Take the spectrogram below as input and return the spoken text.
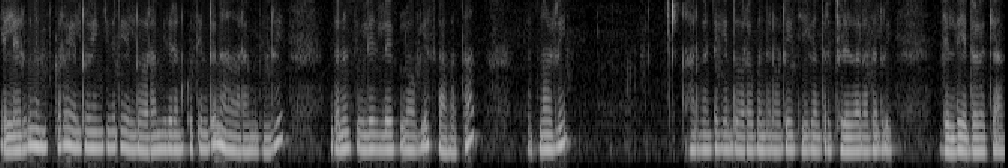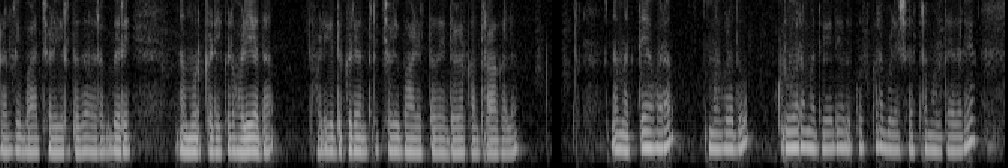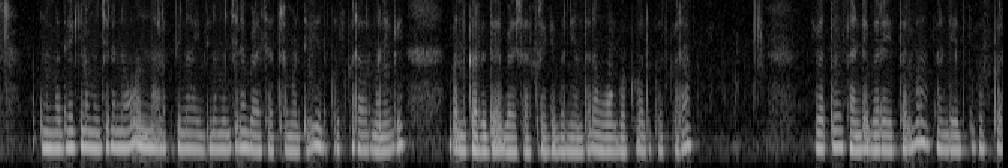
ಎಲ್ಲರಿಗೂ ನಮಸ್ಕಾರ. ಎಲ್ಲರೂ ಹೆಂಗಿದ್ರಿ ಎಲ್ಲರೂ ಆರಾಮಿದ್ದೀರಿ ಅನ್ಕೋತೀನಿ ರೀ. ನಾನು ಆರಾಮಿದ್ದೀನಿ ರೀ. ಧನುಸ್ ವಿಲೇಜ್ ಲೈಫ್ ಬ್ಲಾಗ್ಗೆ ಸ್ವಾಗತ. ಇವತ್ತು ನೋಡಿರಿ, ಆರು ಗಂಟೆಗೆ ಎದ್ದು ಹೊರಗೆ ಬಂದೆ ನೋಡಿರಿ. ಈಗಂತೂ ಚಳಿಗಾಲ ಅದಲ್ಲ ರೀ. ಜಲ್ದಿ ಎದ್ದೊಳಕ್ಕೆ ಆಗಲ್ಲ ರೀ. ಭಾಳ ಚಳಿ ಇರ್ತದೆ. ಅದ್ರಾಗ ಬೇರೆ ನಮ್ಮೂರ ಕಡೆ ಈ ಕಡೆ ಹೊಳೆ ಅದ. ಹೊಳೆ ಇದ್ದ ಕಡೆ ಅಂತೂ ಚಳಿ ಭಾಳ ಇರ್ತದೆ. ಎದ್ದೇಳಕ್ಕಂತೂ ಆಗಲ್ಲ. ನಮ್ಮ ಅತ್ತೆಯವರ ಮಗಳದು, ಗುರುವಾರ ಮದುವೆ ಇದೆ. ಅದಕ್ಕೋಸ್ಕರ ಬೆಳೆ ಶಾಸ್ತ್ರ ಮಾಡ್ತಾಯಿದ್ದಾರೆ ನಮ್ಮ ಮದುವೆಗಿನ ಮುಂಚೆನೇ ನಾವು ಒಂದು ನಾಲ್ಕು ದಿನ, ಐದು ದಿನ ಮುಂಚೆನೇ ಬೆಳೆಶಾಸ್ತ್ರ ಮಾಡ್ತೀವಿ. ಅದಕ್ಕೋಸ್ಕರ ಅವ್ರ ಮನೆಗೆ ಬಂದು ಕರೆದಿದ್ದೆ, ಬೆಳೆಶಾಸ್ತ್ರ ಇದೆ, ಬನ್ನಿ ಅಂತ ನಾವು ಹೋಗ್ಬೇಕು. ಅದಕ್ಕೋಸ್ಕರ ಇವತ್ತು ಸಂಡೇ ಬೇರೆ ಇತ್ತಲ್ವ? ಸಂಡೇ ಇದ್ದಕ್ಕೋಸ್ಕರ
